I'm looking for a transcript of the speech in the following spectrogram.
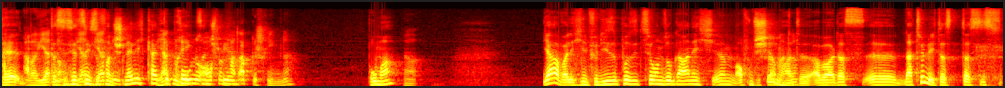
Der, aber wir hatten das auch- ist jetzt wir nicht so hatten- von Schnelligkeit wir geprägt, Bruno auch schon Spiel. hart abgeschrieben, ne? Bruma? Ja. Ja, weil ich ihn für diese Position so gar nicht ähm, auf dem Schirm Schirm hatte. Aber das, äh, natürlich, das, das ist,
